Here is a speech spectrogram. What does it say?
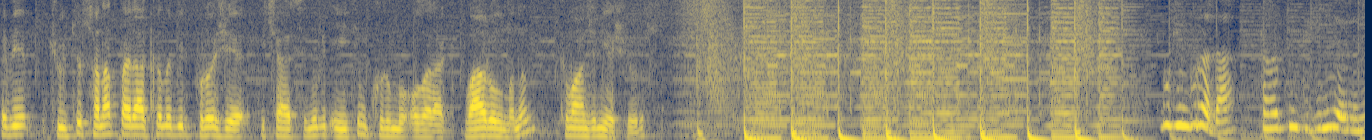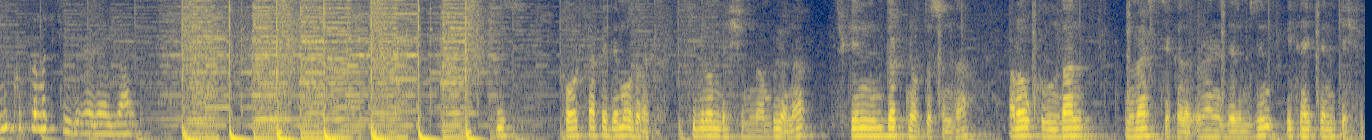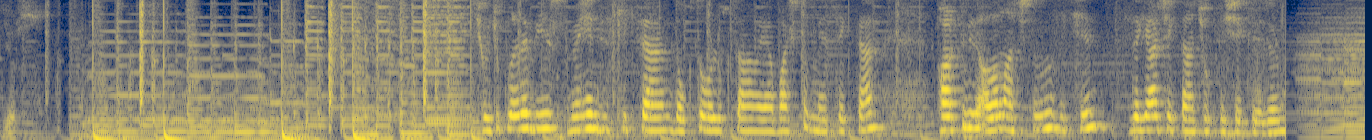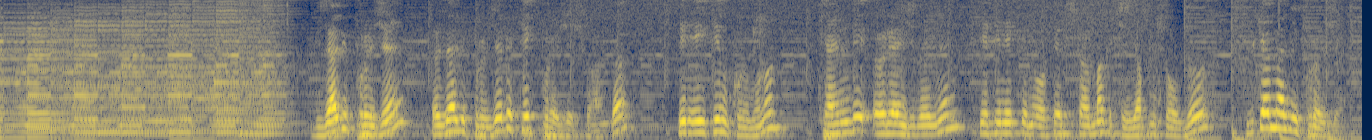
Tabii kültür sanatla alakalı bir proje içerisinde bir eğitim kurumu olarak var olmanın kıvancını yaşıyoruz. Bugün burada sanatın gücünü ve önemini kutlamak için bir araya geldik. Biz Forte Akademi olarak 2015 yılından bu yana Türkiye'nin dört noktasında anaokulundan üniversiteye kadar öğrencilerimizin yeteneklerini keşfediyoruz. Çocuklara bir mühendislikten, doktorluktan veya başka bir meslekten farklı bir alan açtığınız için size gerçekten çok teşekkür ediyorum. Güzel bir proje, özel bir proje ve tek proje şu anda. Bir eğitim kurumunun kendi öğrencilerinin yeteneklerini ortaya çıkarmak için yapmış olduğu mükemmel bir proje.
